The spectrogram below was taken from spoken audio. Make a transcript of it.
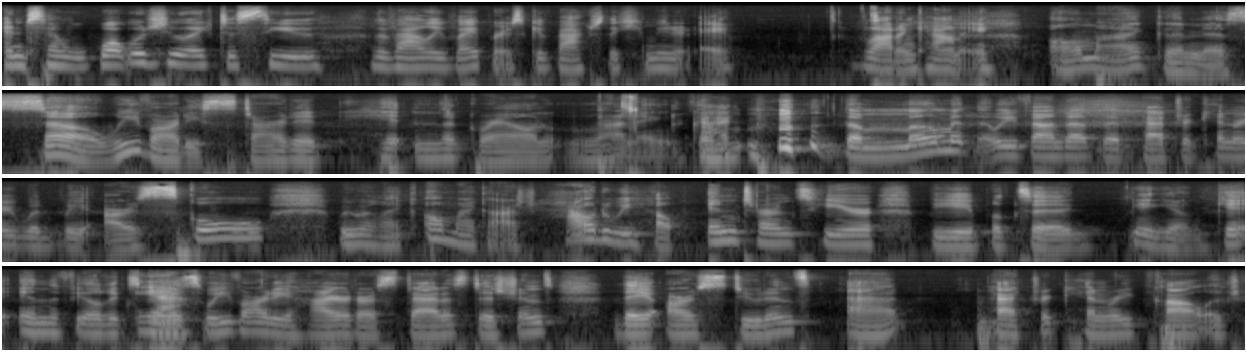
And so, what would you like to see the Valley Vipers give back to the community? Loudoun County? Oh my goodness. So we've already started hitting the ground running. The, the moment that we found out that Patrick Henry would be our school, we were like, oh my gosh, how do we help interns here be able to you know get in the field experience? Yeah. We've already hired our statisticians. They are students at Patrick Henry College.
